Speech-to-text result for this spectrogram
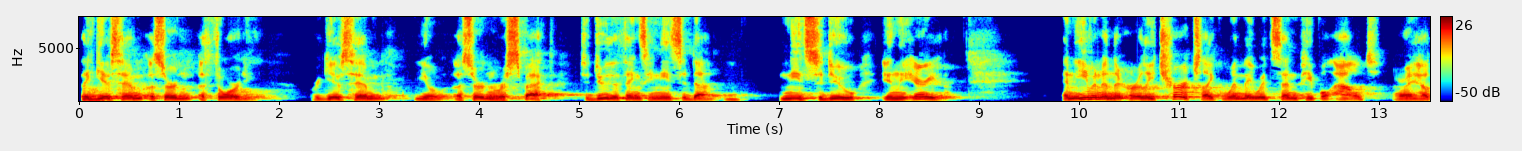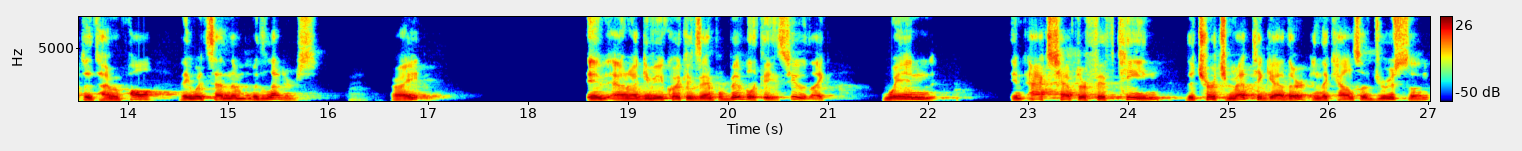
that gives him a certain authority or gives him, you know, a certain respect to do the things he needs to do, needs to do in the area. And even in the early church, like when they would send people out, all right, out to the time of Paul, they would send them with letters, right? and, I'll give you a quick example biblically too. Like when in Acts chapter 15, the church met together in the Council of Jerusalem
